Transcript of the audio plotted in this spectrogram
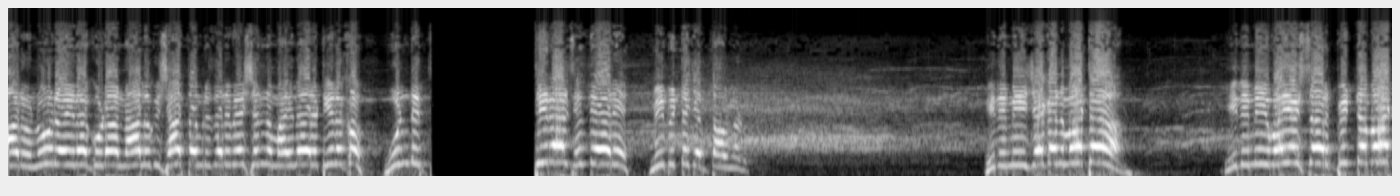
ఆరు నూరైనా కూడా నాలుగు శాతం రిజర్వేషన్లు మైనారిటీలకు ఉండి తీరాల్సిందే అని మీ బిడ్డ చెప్తా ఉన్నాడు. ఇది మీ జగన్ మాట. ఇది మీ వైఎస్ఆర్ బిడ్డ మాట.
